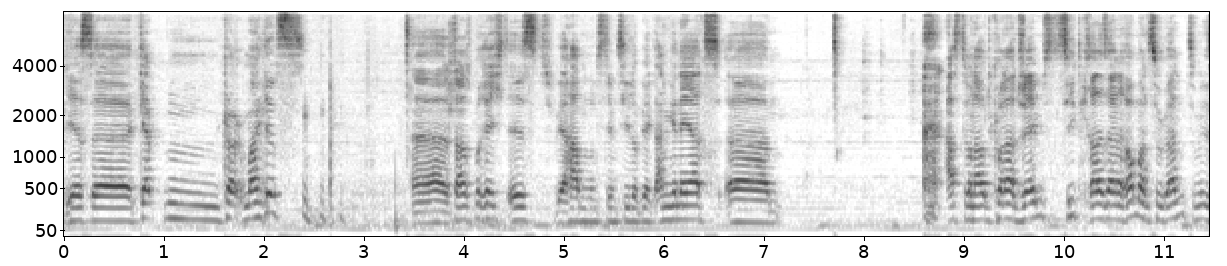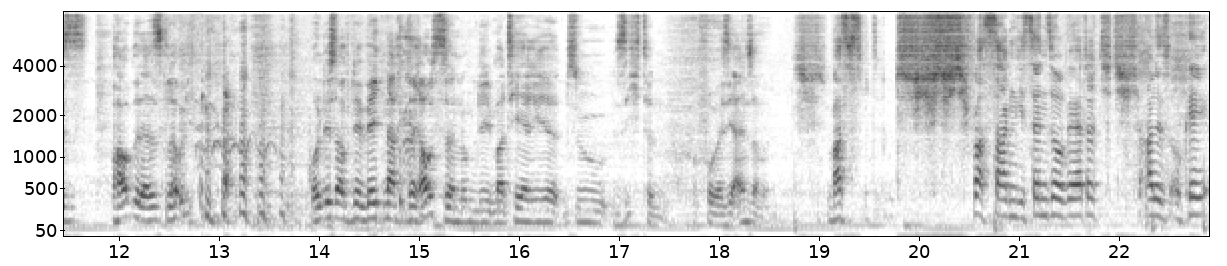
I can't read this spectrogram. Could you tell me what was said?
hier ist äh, Captain Kirk Michaels. Äh, Statusbericht ist, wir haben uns dem Zielobjekt angenähert. Ähm, Astronaut Connor James zieht gerade seinen Raumanzug an, zumindest behauptet er das, glaube ich. Und ist auf dem Weg nach draußen, um die Materie zu sichten, bevor wir sie einsammeln. Was, was sagen die Sensorwerte? Alles okay.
